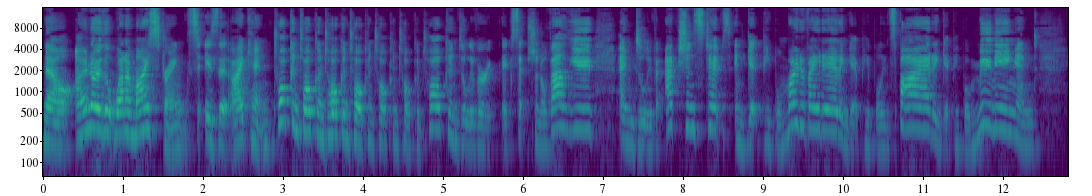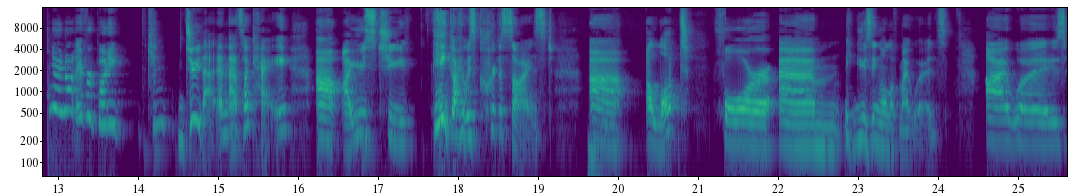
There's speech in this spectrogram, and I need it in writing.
Now, I know that one of my strengths is that I can talk and talk and talk and talk and talk and talk and talk and deliver exceptional value and deliver action steps and get people motivated and get people inspired and get people moving. And, you know, not everybody can do that, and that's okay. Uh, I used to think I was criticized uh, a lot for um, using all of my words. I was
